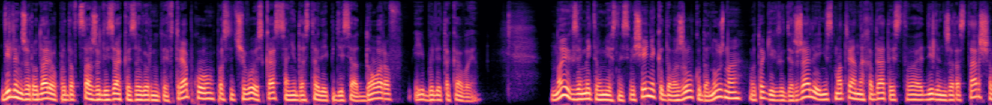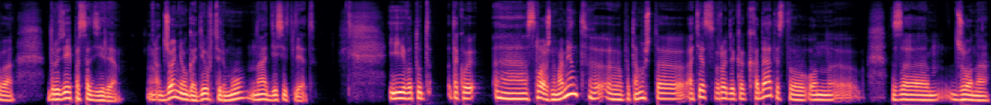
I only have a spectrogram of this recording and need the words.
Диллинджер ударил продавца железякой, завернутой в тряпку, после чего из кассы они достали 50 долларов и были таковы. Но их заметил местный священник и доложил, куда нужно. В итоге их задержали, и, несмотря на ходатайство Диллинджера-старшего, друзей посадили. Джонни угодил в тюрьму на 10 лет. И вот тут такой э, сложный момент, э, потому что отец вроде как ходатайствовал, он э, за Джона,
